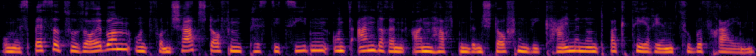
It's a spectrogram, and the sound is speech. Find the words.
um es besser zu säubern und von Schadstoffen, Pestiziden und anderen anhaftenden Stoffen wie Keimen und Bakterien zu befreien.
